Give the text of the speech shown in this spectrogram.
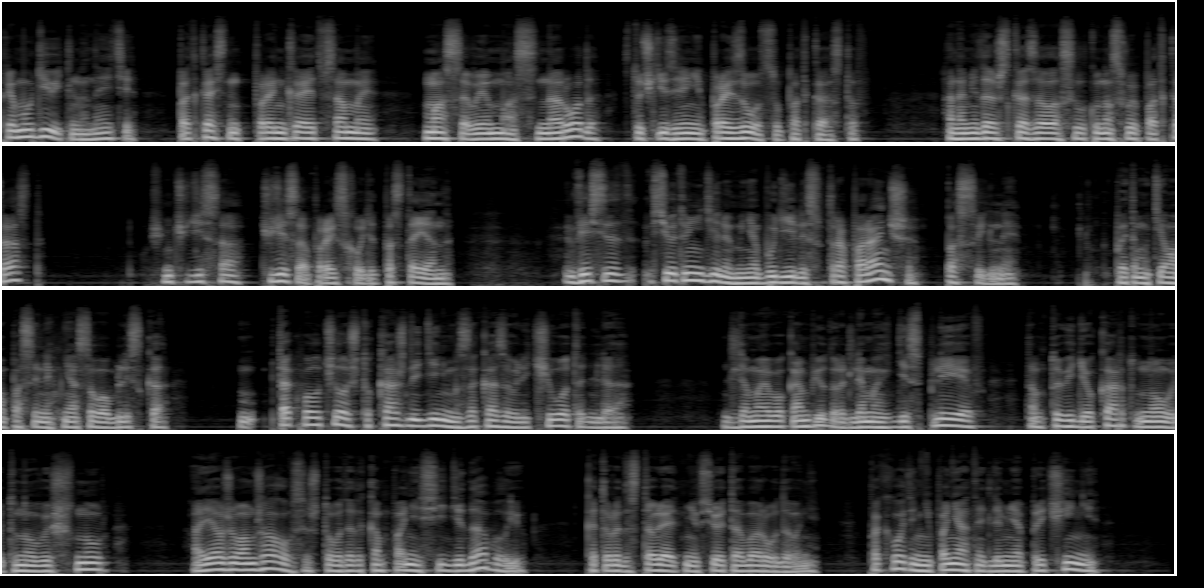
Прямо удивительно, знаете, подкастинг проникает в самые массовые массы народа с точки зрения производства подкастов. Она мне даже сказала ссылку на свой подкаст. В общем, чудеса, чудеса происходят постоянно. Весь этот, всю эту неделю меня будили с утра пораньше посыльные, поэтому тема посыльных мне особо близка. Так получилось, что каждый день мы заказывали чего-то для, для моего компьютера, для моих дисплеев, там то видеокарту новую, то новый шнур. А я уже вам жаловался, что вот эта компания CDW, которая доставляет мне все это оборудование – по какой-то непонятной для меня причине,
